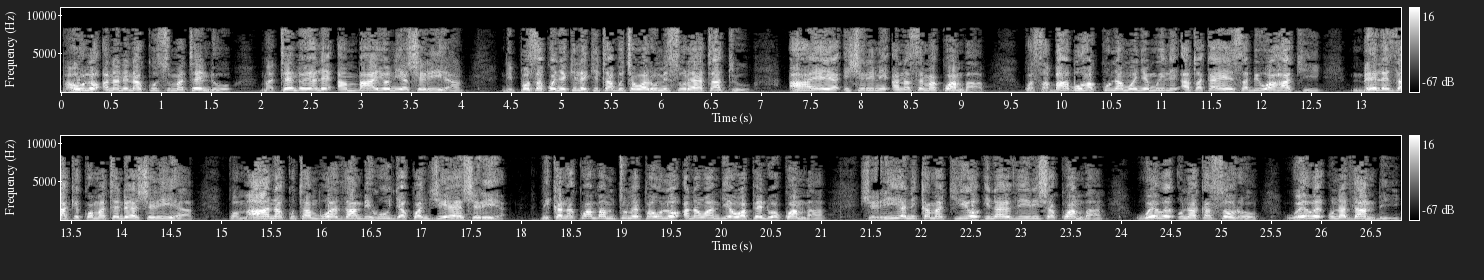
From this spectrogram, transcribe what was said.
Paulo ananena kuhusu matendo matendo yale ambayo ni ya sheria ndiposa kwenye kile kitabu cha warumi sura ya tatu aya ya 20 anasema kwamba kwa sababu hakuna mwenye mwili atakayehesabiwa haki mbele zake kwa matendo ya sheria kwa maana kutambua dhambi huja kwa njia ya sheria. Ni kana kwamba mtume paulo anawaambia wapendwa kwamba sheria ni kama kioo inayodhihirisha kwamba wewe una kasoro wewe una dhambi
